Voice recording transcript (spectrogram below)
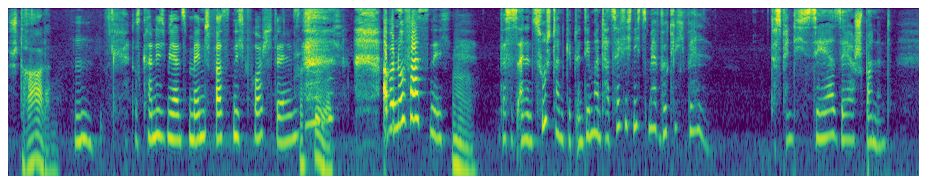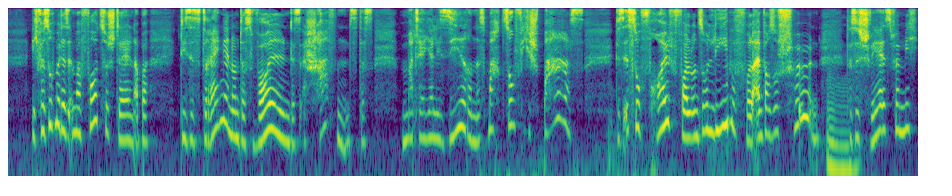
Strahlen. Hm. Das kann ich mir als Mensch fast nicht vorstellen. Verstehe ich. Aber nur fast nicht. Hm. Dass es einen Zustand gibt, in dem man tatsächlich nichts mehr wirklich will. Das finde ich sehr, sehr spannend. Ich versuche mir das immer vorzustellen, aber dieses Drängen und das Wollen des Erschaffens, das Materialisieren, es macht so viel Spaß. Das ist so freudvoll und so liebevoll, einfach so schön, mhm. dass es schwer ist für mich,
